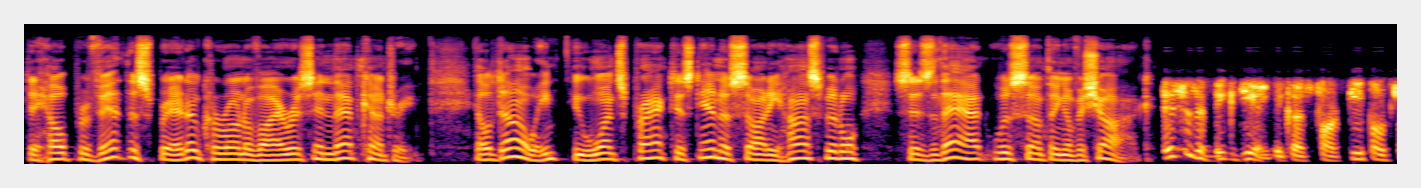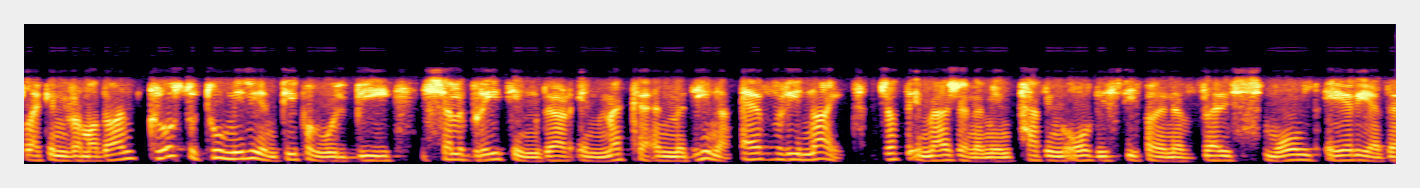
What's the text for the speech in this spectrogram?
to help prevent the spread of coronavirus in that country. Eldawi, who once practiced in a Saudi hospital, says that was something of a shock. This is a big deal because for people like in Ramadan, close to 2 million people will be celebrating there in Mecca and Medina every night. Just imagine, I mean, having all these people in a very small area there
